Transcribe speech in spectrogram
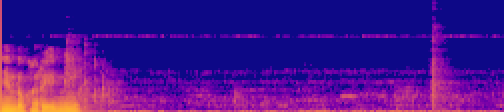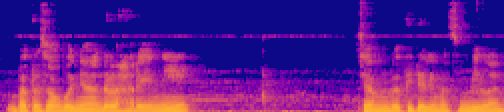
Ini untuk hari ini. Batas waktunya adalah hari ini jam 23.59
